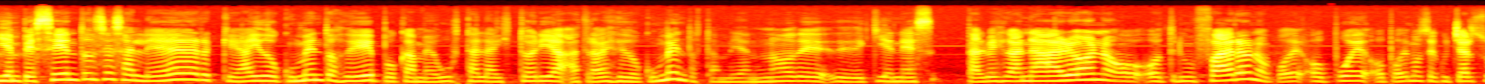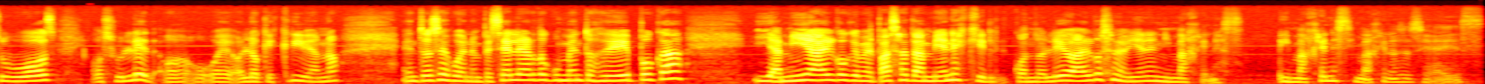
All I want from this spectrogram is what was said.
Y empecé entonces a leer que hay documentos de época, me gusta la historia a través de documentos también, ¿no? De, quienes tal vez ganaron o, triunfaron o, o, o, podemos escuchar su voz o su led o, lo que escriben, ¿no? Entonces, bueno, empecé a leer documentos de época y a mí algo que me pasa también es que cuando leo algo se me vienen imágenes, imágenes, imágenes, o sea, es...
